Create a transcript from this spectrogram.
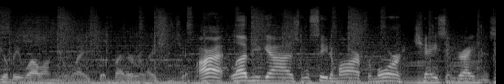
you'll be well on your way to a better relationship. All right, love you guys. We'll see you tomorrow for more Chasing Greatness.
